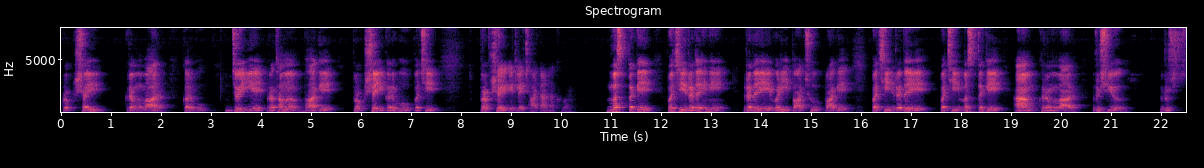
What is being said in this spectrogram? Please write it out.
પ્રક્ષય ક્રમવાર કરવું. જોઈએ પ્રથમ ભાગે પ્રક્ષય કરવું, પછી પ્રક્ષય એટલે છાટા નાખવા. મસ્તકે પછી હૃદયને, હૃદયે વળી પાછું પાગે, પછી હૃદયે, પછી મસ્તકે આમ ક્રમવાર ઋષિયો, ઋષ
